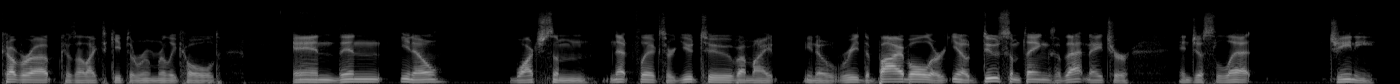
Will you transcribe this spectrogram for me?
cover up because I like to keep the room really cold. And then, you know, watch some Netflix or YouTube. I might, you know, read the Bible or, you know, do some things of that nature and just let Jeannie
